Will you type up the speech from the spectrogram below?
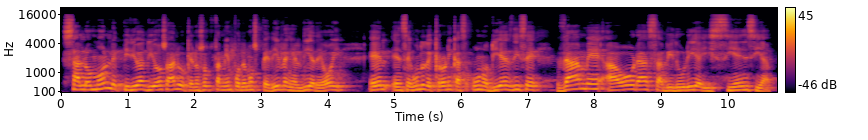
Salomón le pidió a Dios algo que nosotros también podemos pedirle en el día de hoy. Él en segundo de Crónicas 1:10 dice, "Dame ahora sabiduría y ciencia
